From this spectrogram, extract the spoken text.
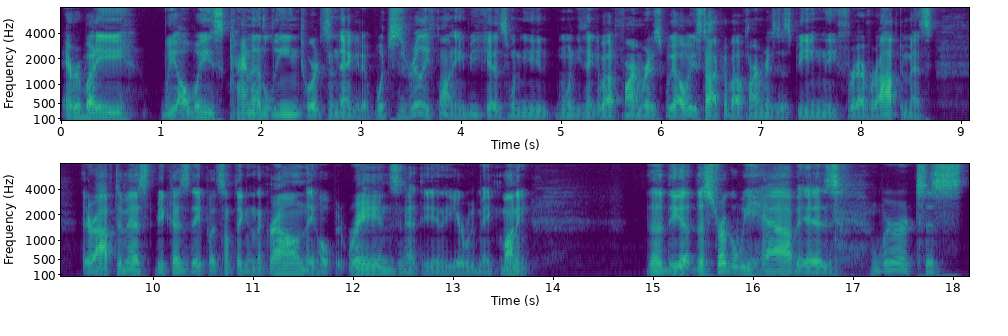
everybody we always kind of lean towards the negative, which is really funny because when you when you think about farmers, we always talk about farmers as being the forever optimists. They're optimists because they put something in the ground, they hope it rains, and at the end of the year we make money. The the the struggle we have is we're just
